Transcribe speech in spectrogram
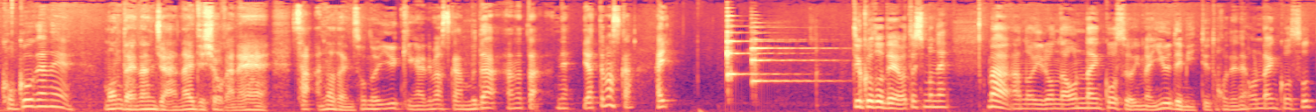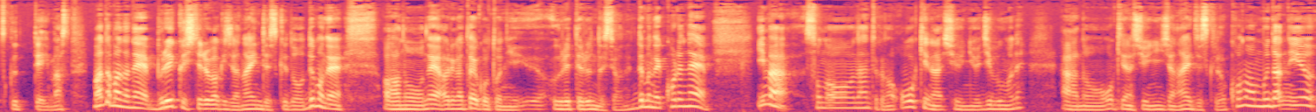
ここがね問題なんじゃないでしょうかね。さああなたにその勇気がありますか？無駄あなたねやってますか？はい。ということで私もねまあ、あのいろんなオンラインコースを今ユーデミっていうところでねオンラインコースを作っています。まだまだねブレイクしてるわけじゃないんですけどでもねあのねありがたいことに売れてるんですよね。でもねこれね今その何て言うかな大きな収入自分をねあの大きな収入じゃないですけどこの無駄のよ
